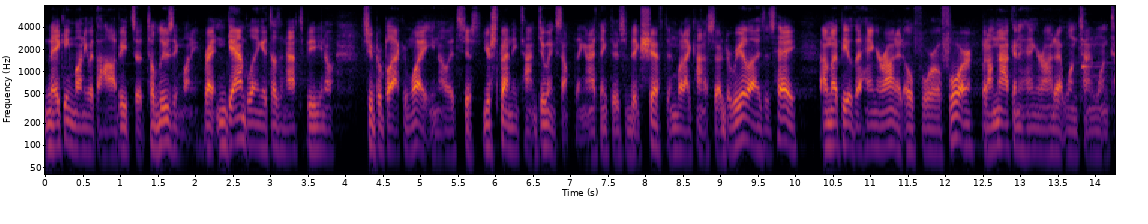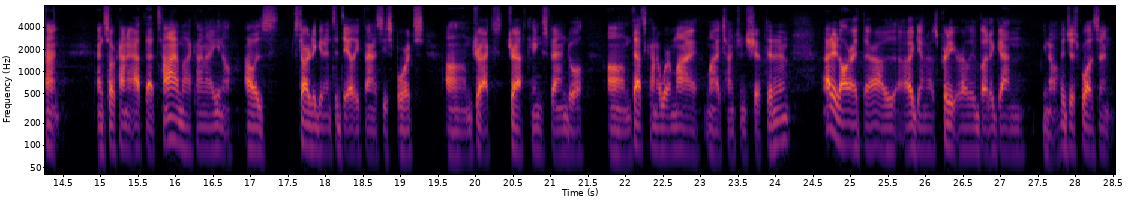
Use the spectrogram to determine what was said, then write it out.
making money with a hobby to, to losing money, right? In gambling, it doesn't have to be, you know, super black and white, you know, it's just you're spending time doing something. And I think there's a big shift. And what I kind of started to realize is, hey, I might be able to hang around at 0404, but I'm not going to hang around at 110, 110. And so kind of at that time, I kind of, you know, I was started to get into daily fantasy sports, um, Draft, DraftKings, FanDuel, um, that's kind of where my my attention shifted. And I did all right there. I was, again, I was pretty early, but again, you know, it just wasn't.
